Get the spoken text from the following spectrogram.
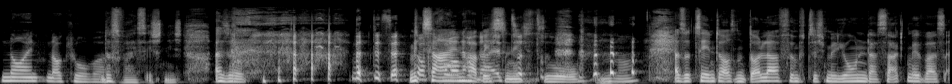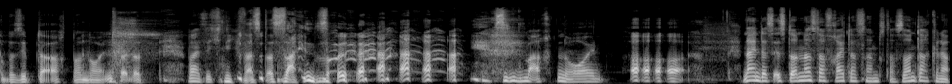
9. Oktober. Das weiß ich nicht. Also ja Mit Zahlen habe ich es nicht so. Ne? Also 10.000 Dollar, 50 Millionen, das sagt mir was, aber 7., 8., 9., das weiß ich nicht, was das sein soll. 7, 8, 9. Nein, das ist Donnerstag, Freitag, Samstag, Sonntag, genau.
